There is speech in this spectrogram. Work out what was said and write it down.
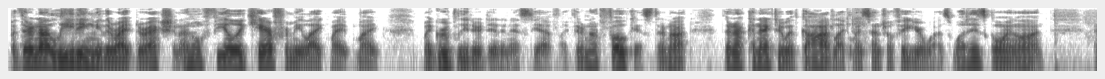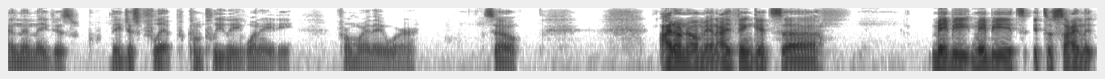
but they're not leading me the right direction. I don't feel they care for me like my my my group leader did in stf like they're not focused. They're not they're not connected with god like my central figure was. What is going on? And then they just they just flip completely 180 from where they were. So I don't know, man. I think it's uh maybe maybe it's it's a sign that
